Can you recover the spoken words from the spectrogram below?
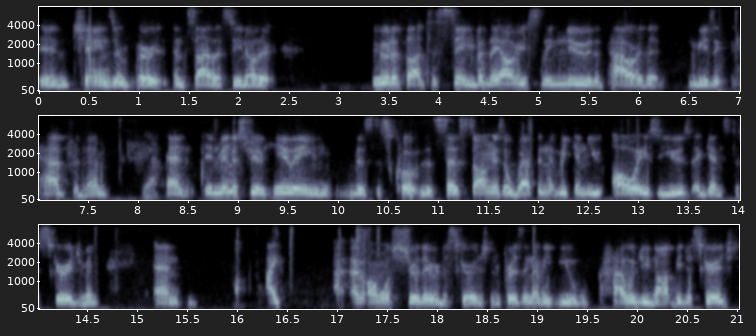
in chains or, or in Silas, you know, who would have thought to sing? But they obviously knew the power that music had for them. Yeah. And in Ministry of Healing, there's this quote that says, "Song is a weapon that we can u- always use against discouragement." And I, I, I'm almost sure they were discouraged in prison. I mean, you, how would you not be discouraged?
